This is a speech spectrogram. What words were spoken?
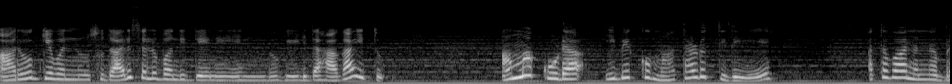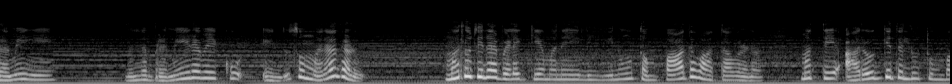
ಆರೋಗ್ಯವನ್ನು ಸುಧಾರಿಸಲು ಬಂದಿದ್ದೇನೆ ಎಂದು ಹೇಳಿದ ಹಾಗಾಯಿತು. ಅಮ್ಮ ಕೂಡ ಈ ಬೆಕ್ಕು ಮಾತಾಡುತ್ತಿದೆಯೇ? ಅಥವಾ ನನ್ನ ಭ್ರಮೆಯೇ? ನನ್ನ ಭ್ರಮೆ ಇರಬೇಕು ಎಂದು ಸುಮ್ಮನಾದಳು. ಮರುದಿನ ಬೆಳಗ್ಗೆ ಮನೆಯಲ್ಲಿ ಏನೋ ತಂಪಾದ ವಾತಾವರಣ, ಮತ್ತೆ ಆರೋಗ್ಯದಲ್ಲೂ ತುಂಬ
